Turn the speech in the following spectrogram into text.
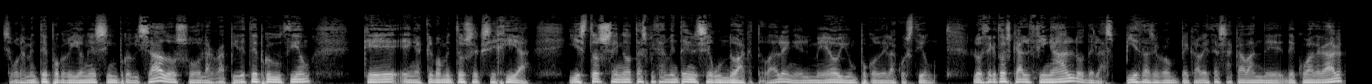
Seguramente por guiones improvisados o la rapidez de producción que en aquel momento se exigía. Y esto se nota especialmente en el segundo acto, ¿vale? En el meollo un poco de la cuestión. Lo cierto es que al final, donde las piezas de rompecabezas acaban de, cuadrar,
